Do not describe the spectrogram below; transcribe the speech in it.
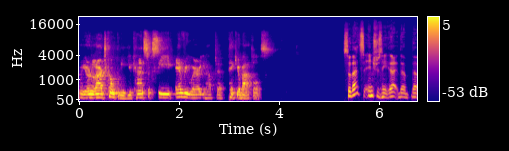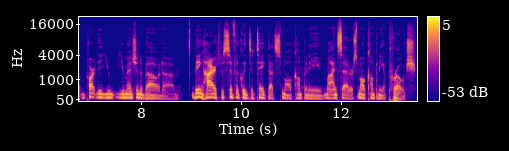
you're in a large company. You can't succeed everywhere. You have to pick your battles. So that's interesting. That the that part that you you mentioned about um, being hired specifically to take that small company mindset or small company approach.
